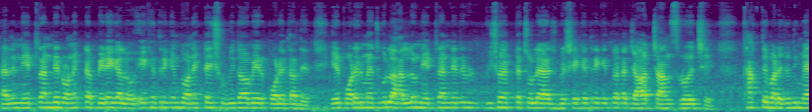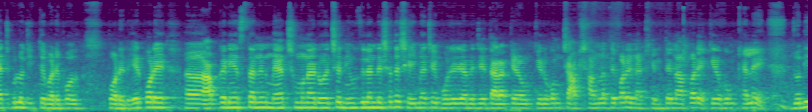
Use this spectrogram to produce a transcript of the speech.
তাদের নেট রান রেট অনেকটা বেড়ে গেল। এক্ষেত্রে কিন্তু অনেকটাই সুবিধা হবে এর পরে তাদের। এর পরের ম্যাচগুলো হারলেও নেট রান রেটের বিষয় একটা চলে আসবে, সেক্ষেত্রে কিন্তু একটা যাওয়ার চান্স রয়েছে। থাকতে পারে যদি ম্যাচগুলো জিততে পারে পরের। এরপরে আফগানিস্তানের ম্যাচ মনে হয় রয়েছে নিউজিল্যান্ডের সাথে, সেই ম্যাচে বোঝা যাবে যে তারা কেরকম কীরকম চাপ সামলাতে পারে না, খেলতে না পারে, কীরকম খেলে। যদি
